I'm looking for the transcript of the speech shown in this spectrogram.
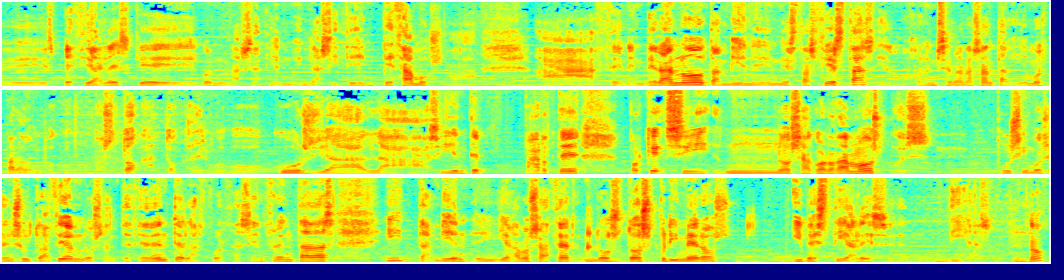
eh, especiales que, bueno, las, hacíamos, las empezamos a, a, hacer en verano, también en estas fiestas y a lo mejor en Semana Santa y hemos parado un poquito. Pues toca, toca de nuevo Kurs ya la siguiente parte, porque si nos acordamos, pues pusimos en situación los antecedentes, las fuerzas enfrentadas y también eh, llegamos a hacer los dos primeros y bestiales días, ¿no?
